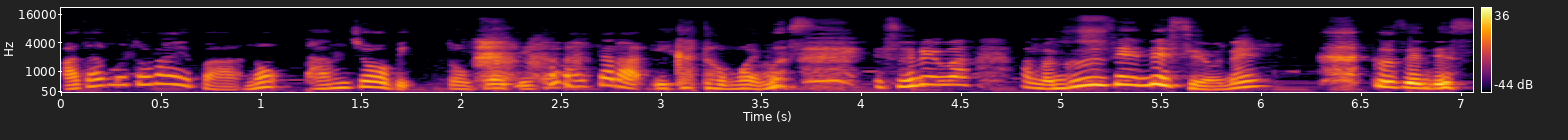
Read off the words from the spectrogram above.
アダムドライバーの誕生日と覚えていただいたらいいかと思います。それは、あまあ、偶然ですよね。偶然です。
